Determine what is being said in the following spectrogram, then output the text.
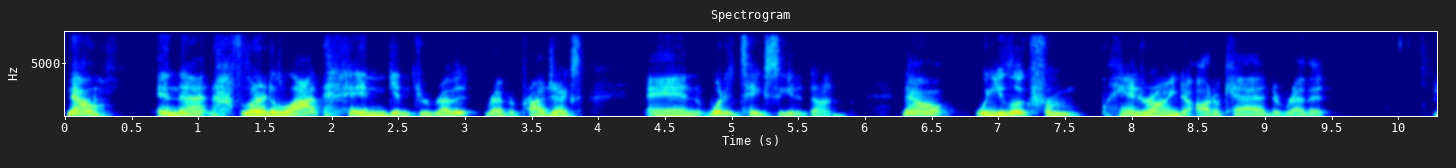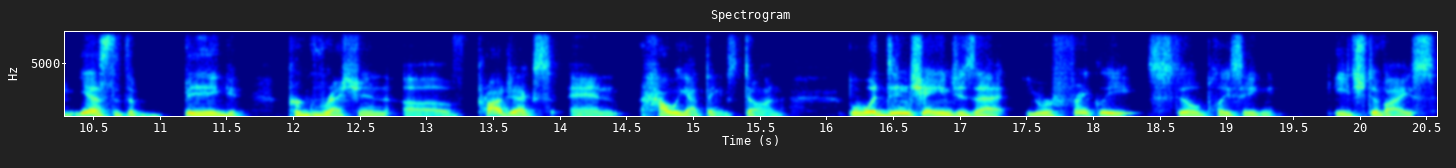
Now, in that, I've learned a lot in getting through Revit, Revit projects, and what it takes to get it done. Now, when you look from hand drawing to AutoCAD to Revit, yes, it's a big progression of projects and how we got things done. But what didn't change is that you were frankly still placing each device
